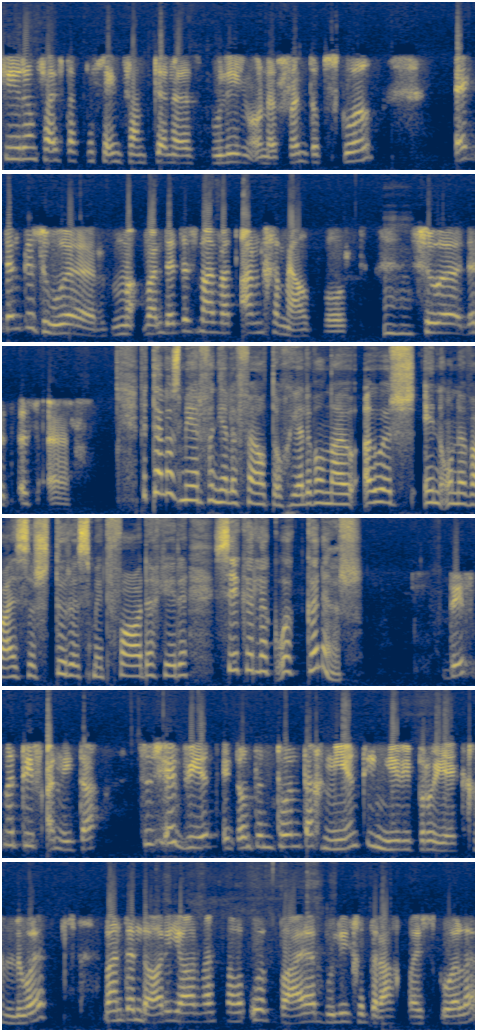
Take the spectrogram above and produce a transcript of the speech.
54% van kinders bullying ondervind op skool. Ek dink is hoër, want dit is maar wat aangemeld word. Uh mhm. -huh. So dit is erg. Vertel ons meer van julle veldtog. Julle wil nou ouers en onderwysers toerus met vaardighede, sekerlik ook kinders. Definitief Anita. Soos jy weet, het ons in 2019 hierdie projek geloods, want in daardie jaar was daar ook baie boelie gedrag by skole.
